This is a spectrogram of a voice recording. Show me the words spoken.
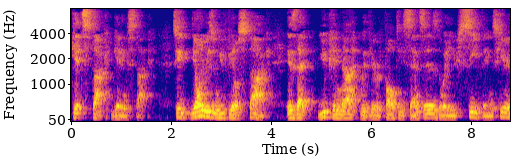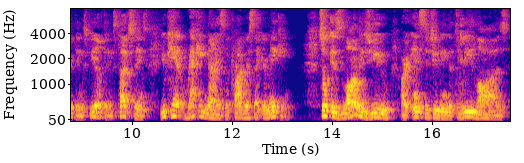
Get stuck getting stuck. See, the only reason you feel stuck is that you cannot, with your faulty senses, the way you see things, hear things, feel things, touch things, you can't recognize the progress that you're making. So, as long as you are instituting the three laws,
